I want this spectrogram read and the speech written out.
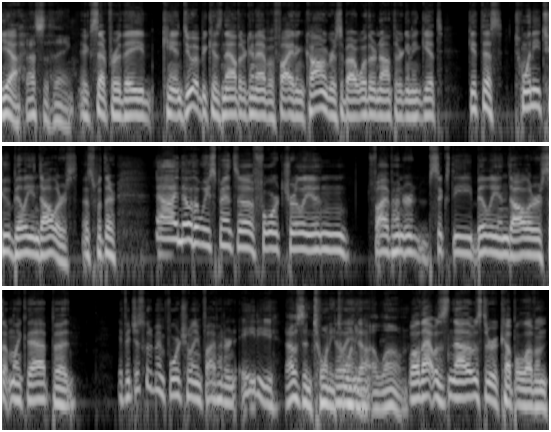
Yeah. That's the thing. except for they can't do it because now they're going to have a fight in Congress about whether or not they're going to get get this twenty two billion dollars. That's what they're. Yeah, I know that we spent uh, four trillion five hundred sixty billion dollars, something like that, but if it just would have been four trillion five hundred eighty. That was in twenty twenty alone. Well, that was no, that was through a couple of them.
